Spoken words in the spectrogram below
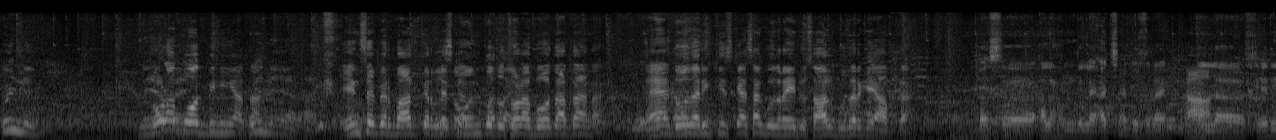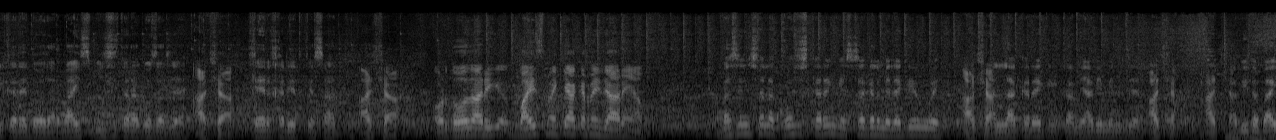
कोई नहीं। थोड़ा बहुत भी नहीं आता। नहीं आता इनसे फिर बात कर लेता हूँ इनको तो थोड़ा बहुत आता है ना। हैं 2021 कैसा गुजरा ये जो साल गुजर गया आपका। बस अल्हम्दुलिल्लाह अच्छा गुजरा है। हाँ। अल्लाह खैर ही करे 2022 भी इसी तरह गुजर जाए। अच्छा। खैर खरीद के साथ। अच्छा और 2022 में क्या करने जा रहे हैं आप? बस इंशाल्लाह कोशिश करेंगे स्ट्रगल में लगे हुए। अच्छा। अल्लाह करे कि कामयाबी मिल जाए। अच्छा अच्छा। अभी तो भाई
